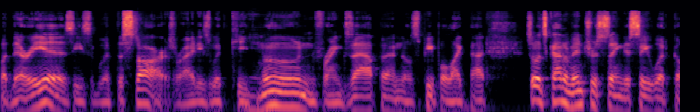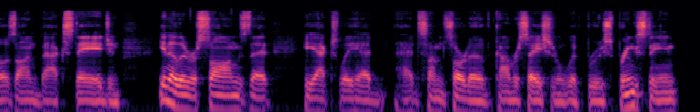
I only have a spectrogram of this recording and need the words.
but there he is. He's with the stars, right? He's with Keith yeah. Moon and Frank Zappa and those people like that. So it's kind of interesting to see what goes on backstage, and you know, there were songs that he actually had had some sort of conversation with Bruce Springsteen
